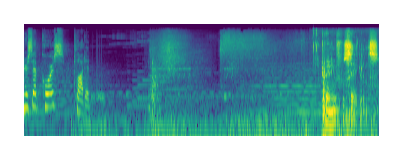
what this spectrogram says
Intercept course plotted. Twenty-four seconds.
